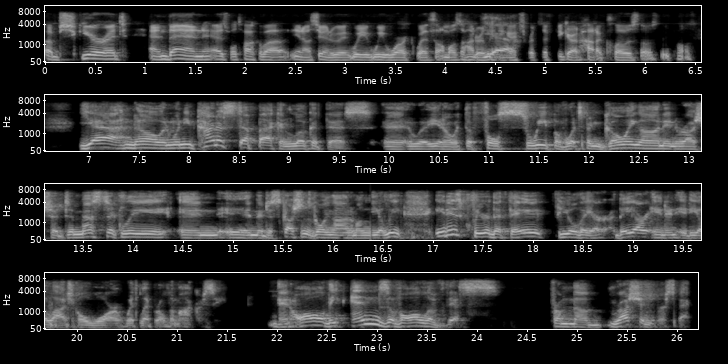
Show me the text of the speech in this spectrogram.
obscure it. And then, as we'll talk about, you know, soon, we we work with almost 100 yeah. leading experts to figure out how to close those loopholes. Yeah, no, and when you kind of step back and look at this, uh, you know, with the full sweep of what's been going on in Russia domestically and in the discussions going on among the elite, it is clear that they feel they are they are in an ideological war with liberal democracy, mm-hmm. and all the ends of all of this, from the Russian perspective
